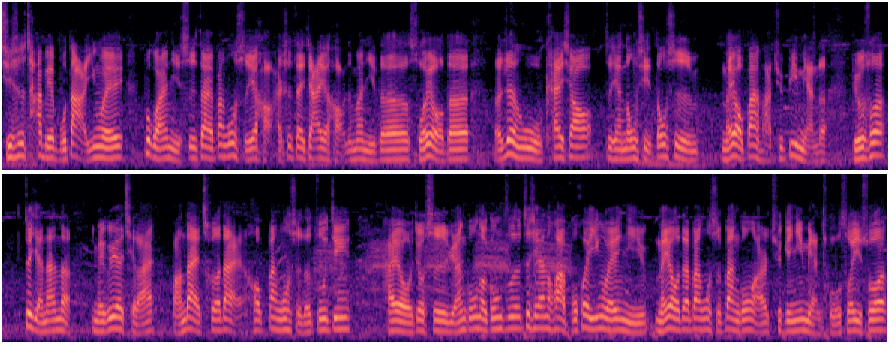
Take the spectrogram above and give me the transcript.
其实差别不大，因为不管你是在办公室也好，还是在家也好，那么你的所有的。呃，任务开销这些东西都是没有办法去避免的。比如说最简单的，每个月起来房贷、车贷，然后办公室的租金，还有就是员工的工资，这些的话不会因为你没有在办公室办公而去给你免除。所以说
